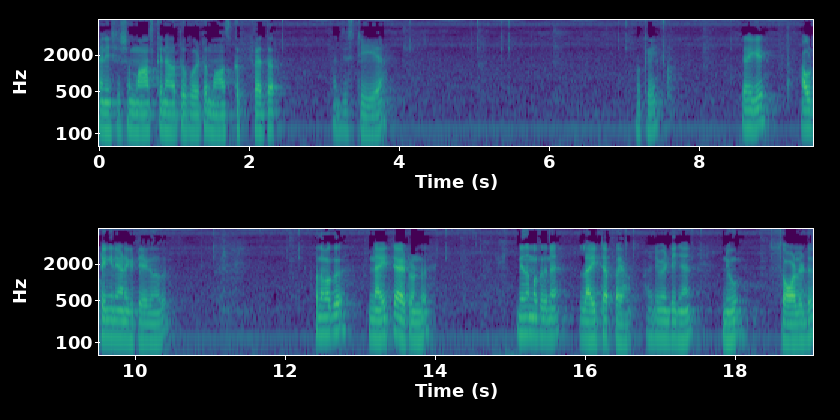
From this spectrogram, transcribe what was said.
അതിനുശേഷം മാസ്കിനകത്ത് പോയിട്ട് മാസ്ക് ഫെദർ അഡ്ജസ്റ്റ് ചെയ്യുക. ഓക്കെ എനിക്ക് ഔട്ട് ഇങ്ങനെയാണ് കിട്ടിയേക്കുന്നത്. അപ്പോൾ നമുക്ക് നൈറ്റ് ആയിട്ടുണ്ട്. ഇനി നമുക്കിതിനെ ലൈറ്റ് അപ്ലൈ ചെയ്യാം. അതിനുവേണ്ടി ഞാൻ ന്യൂ സോളിഡ്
